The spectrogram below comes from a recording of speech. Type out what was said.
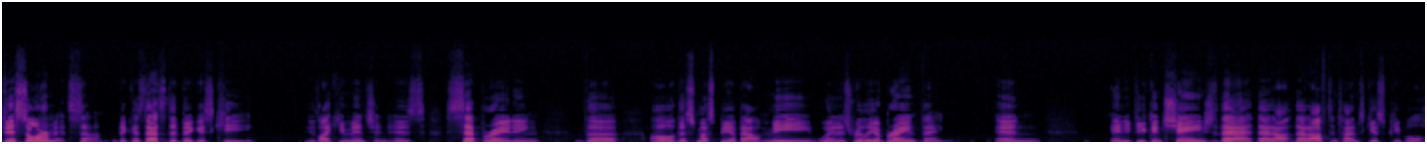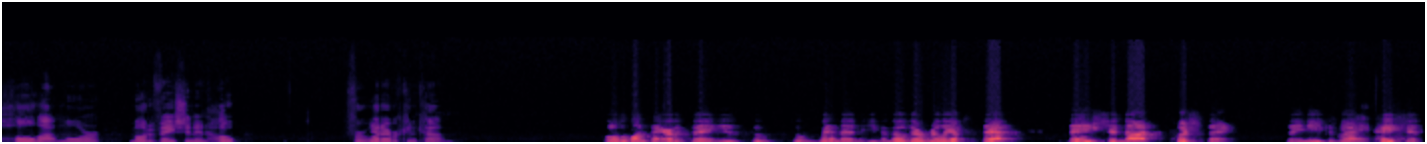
disarm it some because that's the biggest key like you mentioned is separating the oh this must be about me when it's really a brain thing and and if you can change that that uh, that oftentimes gives people a whole lot more motivation and hope for whatever yeah. can come well the one thing i would say is the the women, even though they're really upset, they should not push things. They need to be right. patient.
